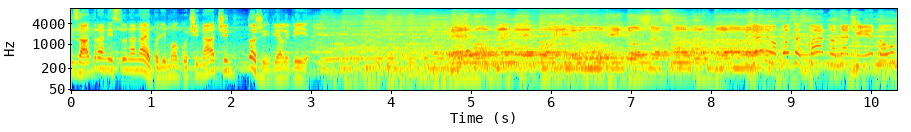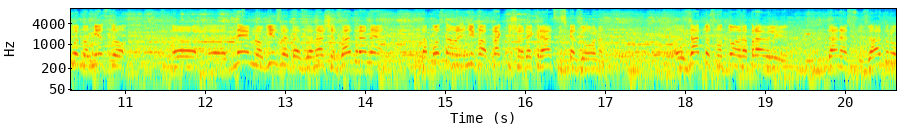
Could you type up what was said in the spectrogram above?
Zadrani su na najbolji mogući način doživjeli Vir. Stvarno znači, jedno ugodno mjesto e, e, dnevnog izgleda za naše Zadrane, da postanemo njihova praktična rekreacijska zona. E, zato smo to napravili danas u Zadru,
